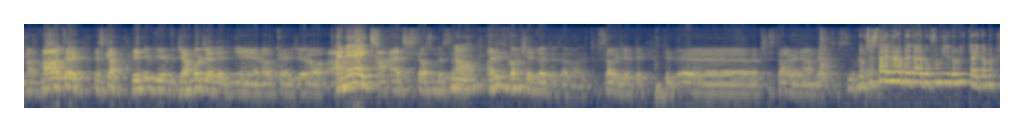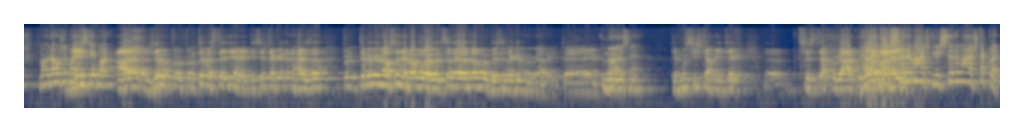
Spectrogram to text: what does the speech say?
Má- Málo tady, dneska jedi- je- Jumbo Jet jedině je velký, že jo? A, Emirates. A E380. No. A ty končí tyhle ty letadla. Ty psali, že ty, ty e, přestávali vyrábět. No přestávej vyrábět, ale doufám, že dolítají, tam má nahoře mají hezký bar. Ale že jo, pro, pro tebe stejně, veď, ty jsi takový ten hajzel, pro tebe by vlastně nebavilo, že celý letadlo business, tak udělej. To je, jako, No jasně. ty musíš tam mít těch eh, 300 chudáků. Hele, když se nemáš, když se nemáš takhle,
